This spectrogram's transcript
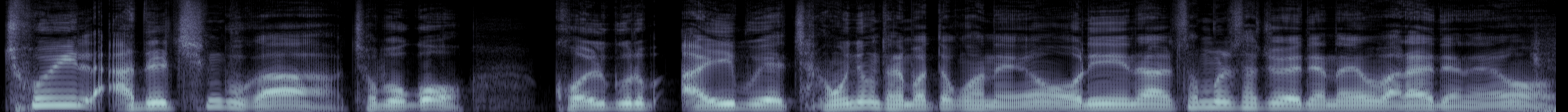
초일 아들 친구가 저보고 걸그룹 아이브의 장원영 닮았다고 하네요. 어린이날 선물 사줘야 되나요? 말아야 되나요?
